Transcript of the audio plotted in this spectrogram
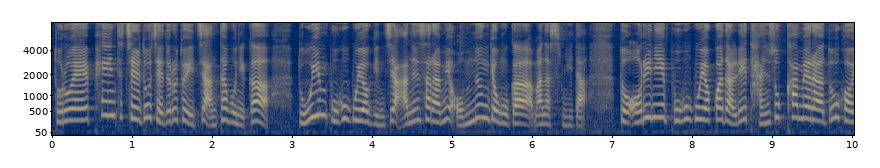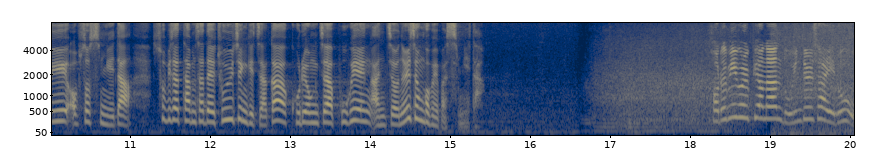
도로에 페인트 칠도 제대로 돼 있지 않다 보니까 노인 보호구역인지 아는 사람이 없는 경우가 많았습니다. 또 어린이 보호구역과 달리 단속 카메라도 거의 없었습니다. 소비자 탐사대 조유진 기자가 고령자 보행 안전을 점검해봤습니다. 걸음이 불편한 노인들 사이로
